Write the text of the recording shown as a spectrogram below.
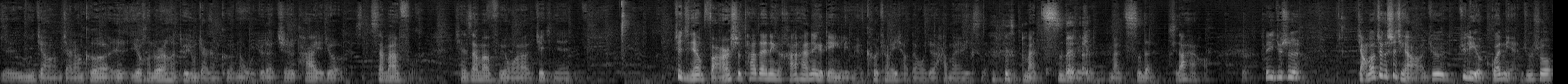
呃，你讲贾樟柯，呃有很多人很推崇贾樟柯，那我觉得其实他也就三板斧，前三板斧用完了，这几年，这几年反而是他在那个韩寒那个电影里面客串了一小段，我觉得还蛮有意思的，蛮呲的，就是蛮呲的，其他还好。所以就是讲到这个事情啊，就是剧里有个观点，就是说，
